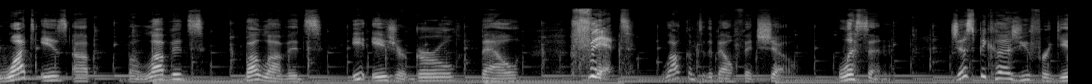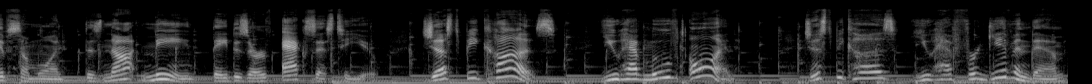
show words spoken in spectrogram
What is up, beloveds, beloveds? It is your girl, Bell Fit. Welcome to the Bell Fit Show. Listen, just because you forgive someone does not mean they deserve access to you. Just because you have moved on, just because you have forgiven them,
